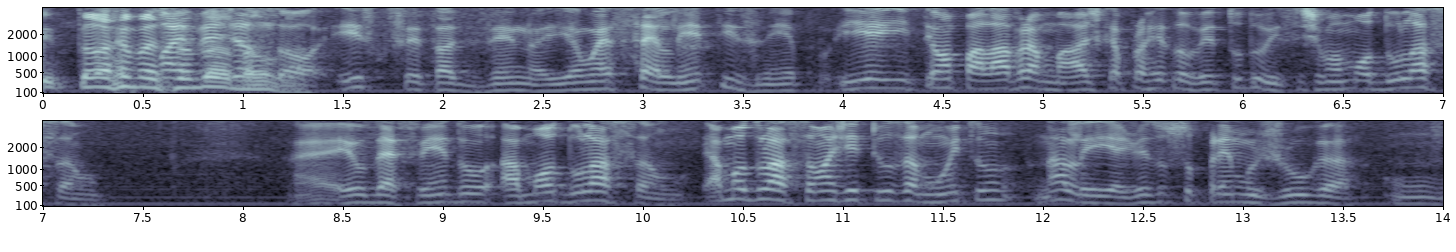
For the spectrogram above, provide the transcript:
estão arremessando mas veja anão. só, isso que você está dizendo aí é um excelente exemplo. E, e tem uma palavra mágica para resolver tudo isso, se chama modulação. É, eu defendo a modulação. A modulação a gente usa muito na lei. Às vezes o Supremo julga um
